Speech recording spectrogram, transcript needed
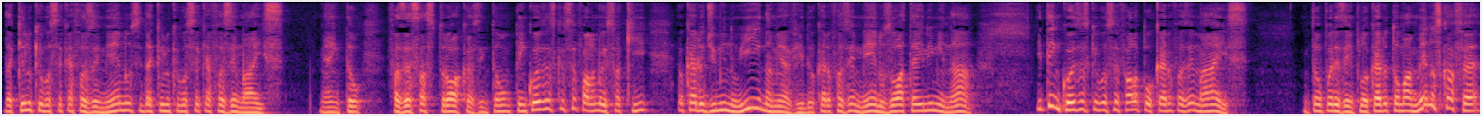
daquilo que você quer fazer menos e daquilo que você quer fazer mais. Né? Então, fazer essas trocas. Então, tem coisas que você fala, meu, isso aqui eu quero diminuir na minha vida, eu quero fazer menos ou até eliminar. E tem coisas que você fala, pô, quero fazer mais. Então, por exemplo, eu quero tomar menos café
